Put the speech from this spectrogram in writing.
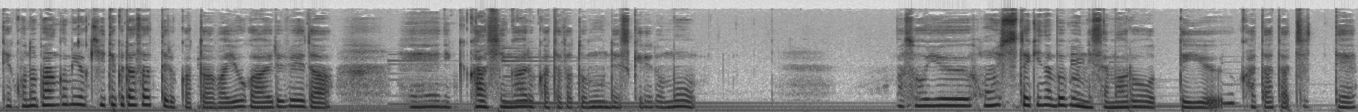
でこの番組を聞いてくださってる方はヨガアイルベーダーに関心がある方だと思うんですけれども、まあ、そういう本質的な部分に迫ろうっていう方たちってやっ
